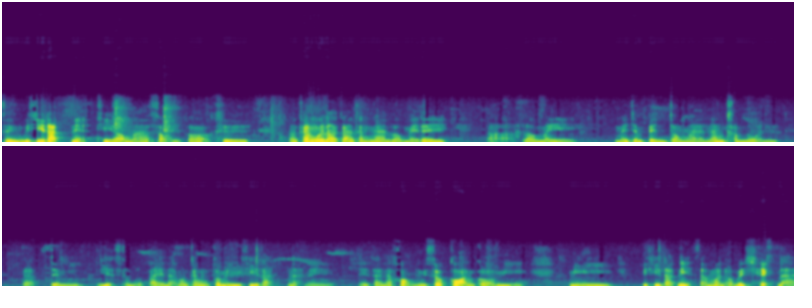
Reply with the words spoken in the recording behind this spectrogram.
ซึ่งวิธีรัดเนี่ยที่เอามาสอนก็คือบางครั้งเวลาการทำงานเราไม่ได้อ่าเราไม่ไม่จำเป็นต้องมานั่งคำนวณแบบเต็มเหยียดเสมอไปนะบางครั้งมันก็มีวิธีรัดนะในในฐานะของวิศวกรก็มีมีวิธีรัดนี่สามารถเอาไปเช็คได้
